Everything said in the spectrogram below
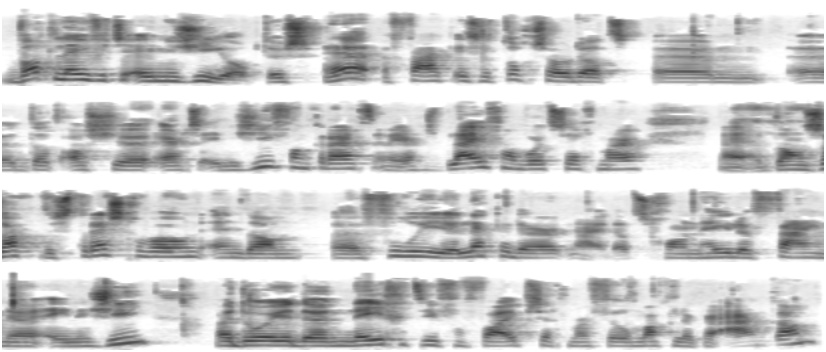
wat levert je energie op? Dus hè, vaak is het toch zo dat, um, uh, dat als je ergens energie van krijgt en ergens blij van wordt, zeg maar, nou ja, dan zakt de stress gewoon en dan uh, voel je je lekkerder. Nou, ja, dat is gewoon een hele fijne energie, waardoor je de negatieve vibe, zeg maar, veel makkelijker aan kan.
